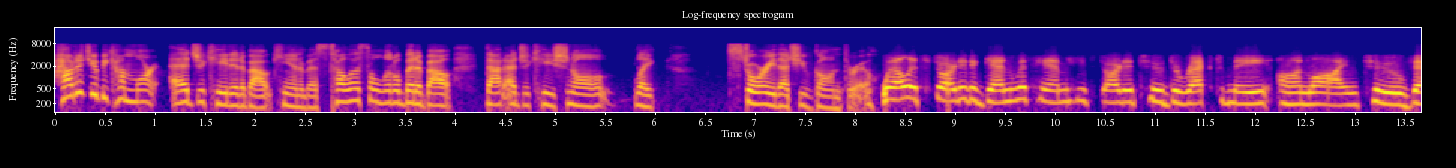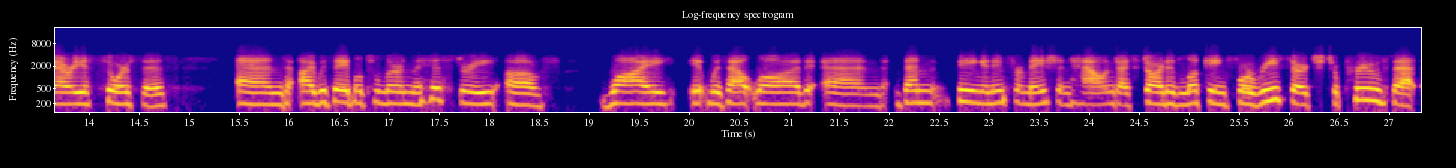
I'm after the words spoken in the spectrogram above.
How did you become more educated about cannabis? Tell us a little bit about that educational like story that you've gone through? Well, it started again with him. He started to direct me online to various sources and I was able to learn the history of why it was outlawed. And then, being an information hound, I started looking for research to prove that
